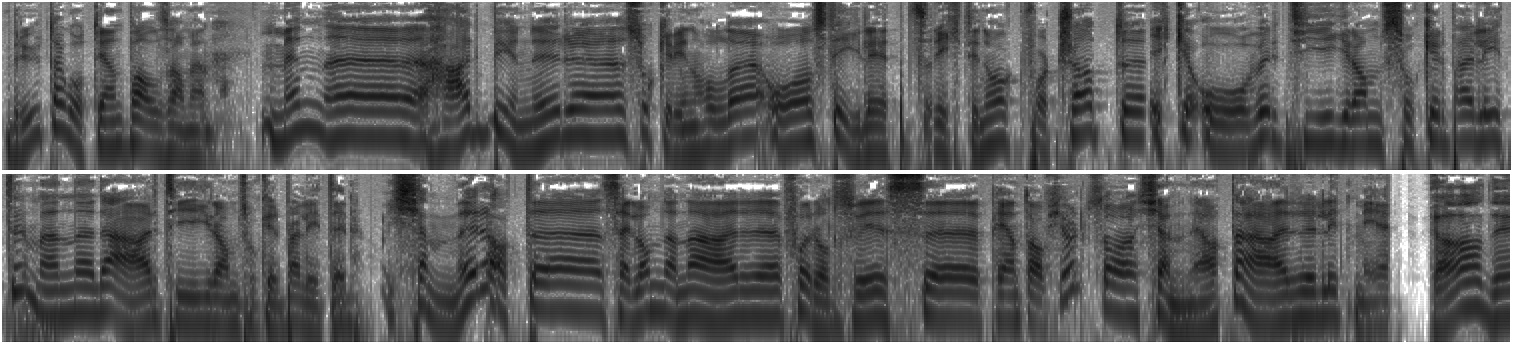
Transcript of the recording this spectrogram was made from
Brut har gått igjen på alle sammen. Men eh, her begynner eh, sukkerinnholdet å stige litt. Riktignok fortsatt eh, ikke over 10 gram sukker per liter, men eh, det er 10 gram sukker per liter. Kjenner at eh, selv om denne er forholdsvis eh, pent avkjølt, så kjenner jeg at det er litt mer. Ja, det,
